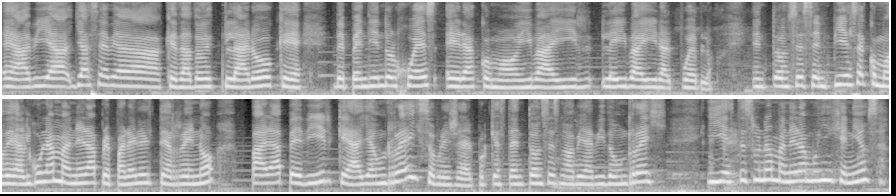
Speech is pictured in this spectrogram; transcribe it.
eh, había, ya se había quedado claro que dependiendo el juez era como iba a ir, le iba a ir al pueblo. Entonces se empieza como de alguna manera a preparar el terreno para pedir que haya un rey sobre Israel, porque hasta entonces no había habido un rey. Y esta es una manera muy ingeniosa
